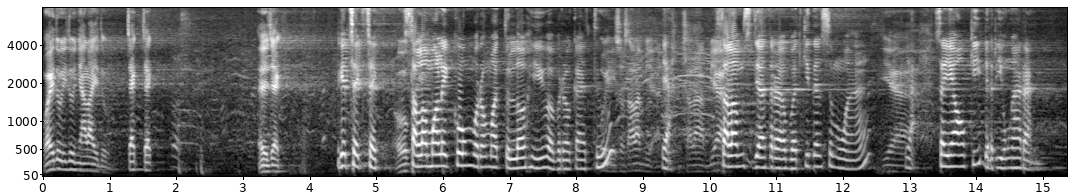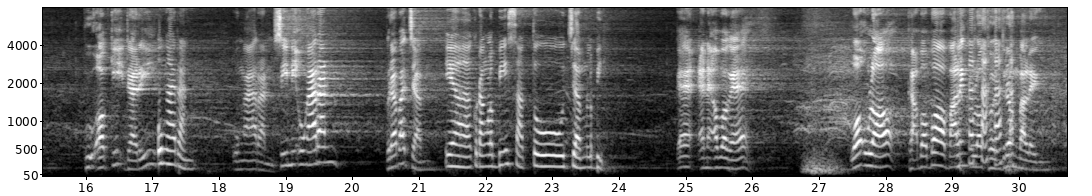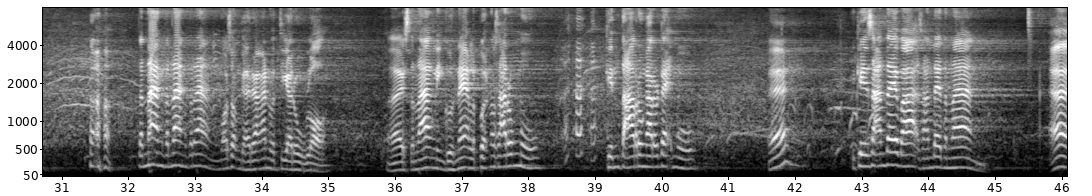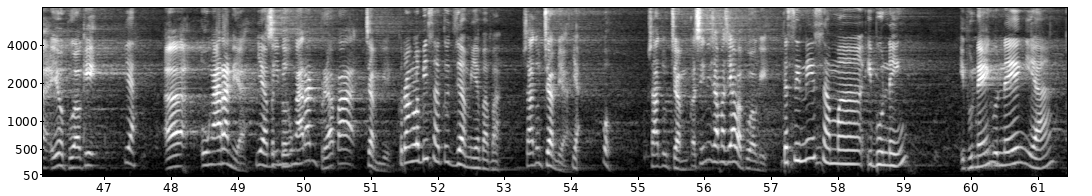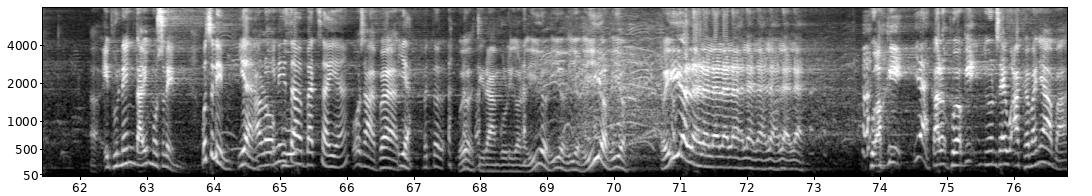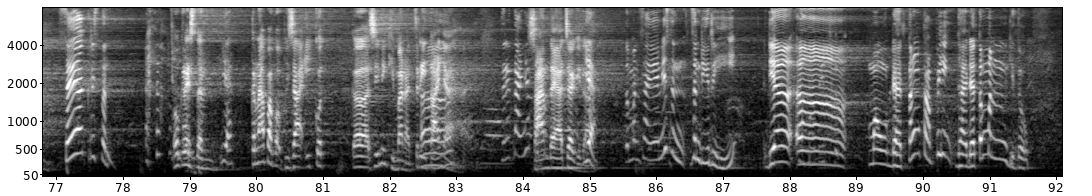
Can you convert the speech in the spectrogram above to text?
Wah itu itu nyala itu. Cek cek. Eh cek. Oke cek cek. Oke. Assalamualaikum warahmatullahi wabarakatuh. Wih, so salam ya. Ya. Salam ya. Salam sejahtera buat kita semua. Ya. Ya, saya Oki dari Ungaran. Bu Oki dari Ungaran. Ungaran. Sini Ungaran berapa jam? Ya kurang lebih satu jam lebih. Kayak enek apa kayak? Wah ulo, gak apa-apa, paling pulau gondrong paling. tenang, tenang, tenang. Mosok garangan wedi karo ulo. Wis tenang, lingguhne lebokno sarungmu. Kin tarung karo tekmu. Eh? Iki santai, Pak, santai tenang. Eh, iyo Bu Oki, Ya, eh, Ungaran ya? Ya, Sini betul. Ungaran berapa jam nggih? kurang lebih satu jam ya Bapak. Satu jam ya? Ya. Oh, satu jam. Ke sini sama siapa Bu Oki? Ke sini sama Ibu Ning. Ibu Neng? Ibu Ning ya. Eh, Ibu Neng tapi muslim. Muslim, ya. Kalau Ini Bu- sahabat saya. Oh sahabat. Iya, betul. Wah dirangkuli kono. Iya iya iya iya iya. Oh iya lah lah lah lah lah lah lah lah. Bu Oki. Iya. Kalau Bu Oki nyuwun sewu agamanya apa? Saya Kristen. Oh Kristen. Iya. Kenapa kok bisa ikut ke sini gimana ceritanya? Ceritanya Santai aja kita. Ya, teman saya ini sen- sendiri, dia eh, mau datang tapi nggak ada temen gitu.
